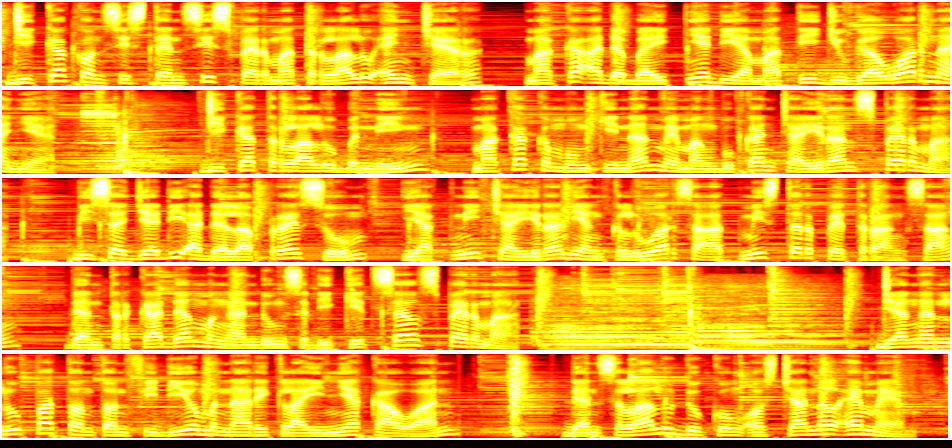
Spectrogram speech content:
Jika konsistensi sperma terlalu encer, maka ada baiknya dia mati juga warnanya. Jika terlalu bening, maka kemungkinan memang bukan cairan sperma. Bisa jadi adalah presum, yakni cairan yang keluar saat Mr. P terangsang, dan terkadang mengandung sedikit sel sperma. Jangan lupa tonton video menarik lainnya kawan, dan selalu dukung OS Channel MM.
